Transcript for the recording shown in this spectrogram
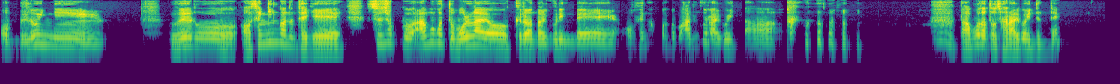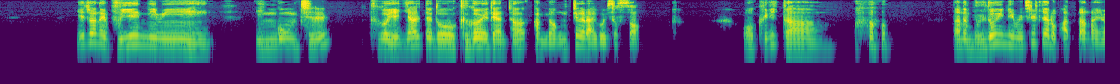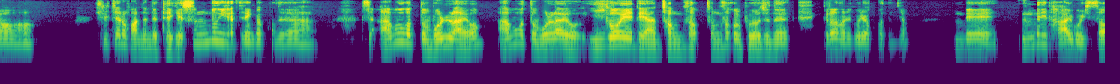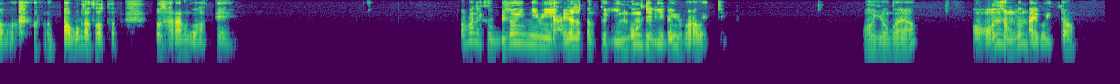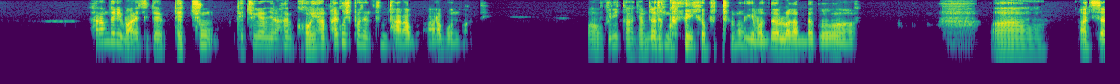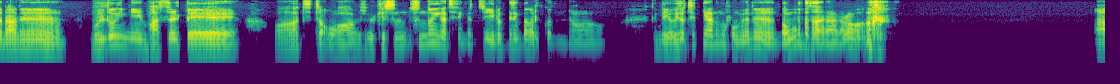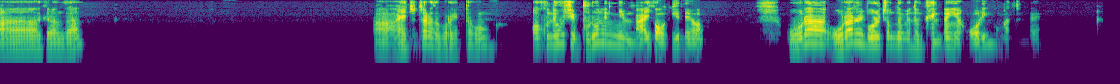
어, 물로이님, 의외로, 어, 생긴 거는 되게 수줍고 아무것도 몰라요. 그런 얼굴인데, 어, 생각보다 많은 걸 알고 있다. 나보다 더 잘 알고 있는데? 예전에 VA님이 인공질? 그거 얘기할 때도 그거에 대한 정확한 명칭을 알고 있었어. 어, 그니까. 나는 물동이님을 실제로 봤잖아요. 실제로 봤는데 되게 순둥이 같이 생겼거든. 진짜 아무것도 몰라요? 아무것도 몰라요. 이거에 대한 정석? 정석을 보여주는 그런 얼굴이었거든요. 근데 은근히 다 알고 있어. 나보다 더, 더, 더 잘하는 것 같아. 저번에 그 물동이님이 알려줬던 그 인공질 이름이 뭐라고 했지? 어, 용어요? 어, 어느 정도는 알고 있죠. 사람들이 말했을 때 대충, 대충이 아니라 한 거의 한 8, 90%는 다 알아, 알아보는 것 같아. 어, 그니까, 얌전한 고양이가 부뚜막에 먼저 올라간다고. 아, 아, 진짜 나는 물동이님 봤을 때, 와, 진짜, 와, 왜 이렇게 순, 순둥이 같이 생겼지? 이렇게 생각을 했거든요. 근데 여기서 채팅하는 거 보면은 너무나 잘 알아. 아, 그런가? 아, 아예 쫓아라서 모르겠다고? 어, 근데 혹시 브로네님 나이가 어떻게 돼요? 오라, 오라를 모를 정도면은 굉장히 어린 것 같은데?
